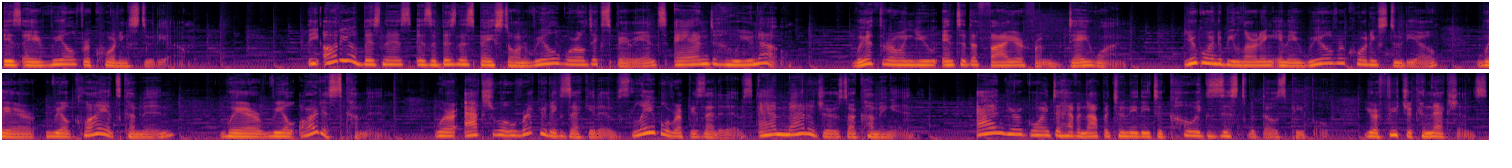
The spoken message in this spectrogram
is a real recording studio. The audio business is a business based on real world experience and who you know. We're throwing you into the fire from day one. You're going to be learning in a real recording studio where real clients come in, where real artists come in, where actual record executives, label representatives, and managers are coming in. And you're going to have an opportunity to coexist with those people, your future connections,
